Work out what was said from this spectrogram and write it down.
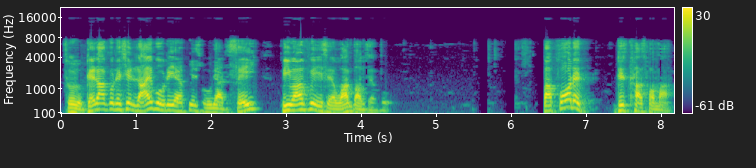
So delta connection line voltage and phase voltage are the same. V1 phase is 1000 volt. But for the this transformer,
